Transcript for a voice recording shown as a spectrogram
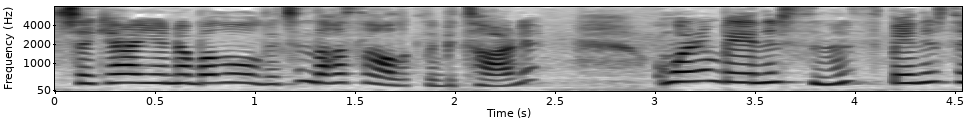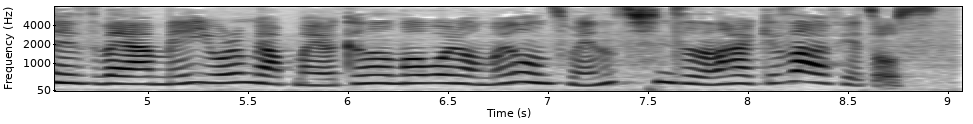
şeker yerine bal olduğu için daha sağlıklı bir tarif. Umarım beğenirsiniz. Beğenirseniz beğenmeyi, yorum yapmayı ve kanalıma abone olmayı unutmayınız. Şimdiden herkese afiyet olsun.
